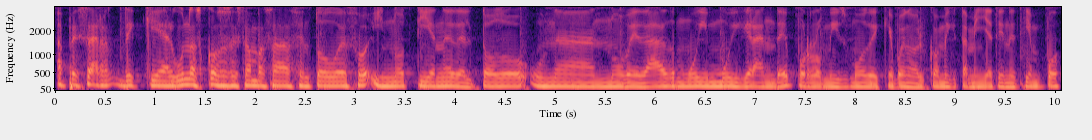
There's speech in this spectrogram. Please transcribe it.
a pesar de que algunas cosas están basadas en todo eso y no tiene del todo una novedad muy muy grande, por lo mismo de que bueno, el cómic también ya tiene tiempo.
